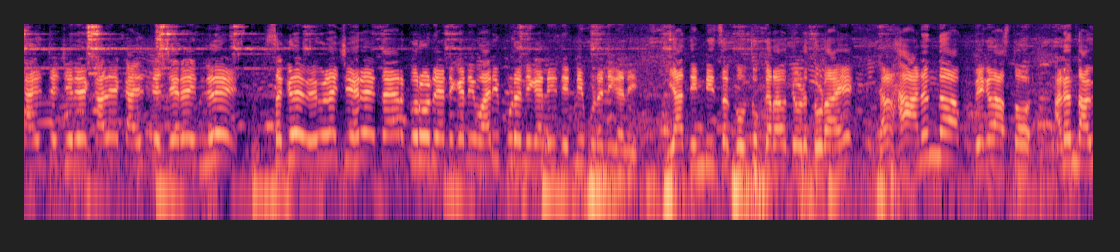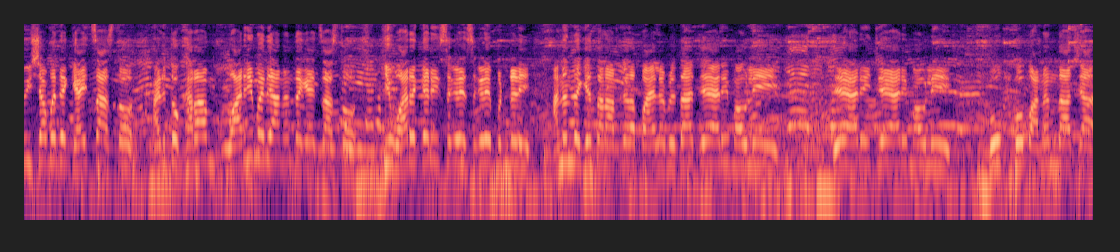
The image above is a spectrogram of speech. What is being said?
काहींचे चेहरे काळे काहींचे चेहरे निळे. सगळे वेगवेगळे चेहरे तयार करून या ठिकाणी वारी पुढे निघाली दिंडी पुढे निघाली. या दिंडीचं कौतुक करावं तेवढं थोडं आहे. कारण हा आनंद वेगळा असतो. आनंद आयुष्यामध्ये घ्यायचा असतो. आणि तो खरा वारीमध्ये आनंद घ्यायचा असतो. ही वारकरी सगळे सगळे मंडळी आनंद घेताना आपल्याला पाहायला मिळतात. जय हरी माऊली. जय हरी जय हरी माऊली. खूप खूप आनंदाच्या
